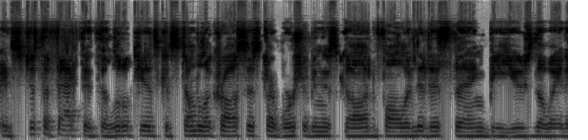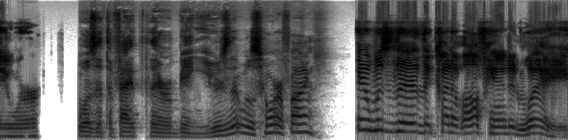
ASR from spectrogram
it's just the fact that the little kids could stumble across this, start worshiping this god, fall into this thing, be used the way they were. Was it the fact that they were being used that was horrifying? It was the the kind of offhanded way.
